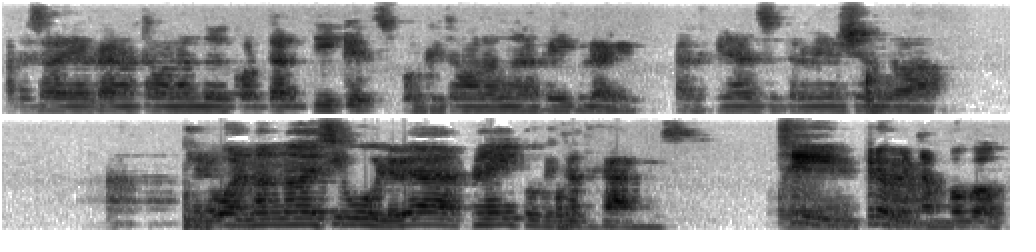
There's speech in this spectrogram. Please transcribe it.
A pesar de que acá no estamos hablando de cortar tickets, porque estamos hablando de una película que al final se termina yendo a... a- pero bueno, no, no decir, uy, le voy a dar play porque está Ed Harris. Sí, creo que tampoco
